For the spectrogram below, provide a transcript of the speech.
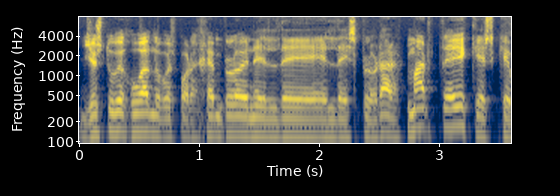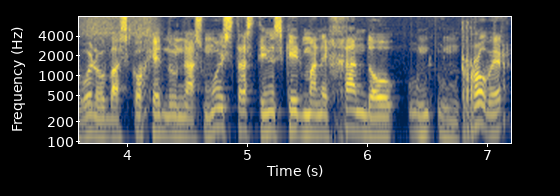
Yo estuve jugando, pues por ejemplo, en el de, el de Explorar Marte, que es que, bueno, vas cogiendo unas muestras, tienes que ir manejando un, un rover.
